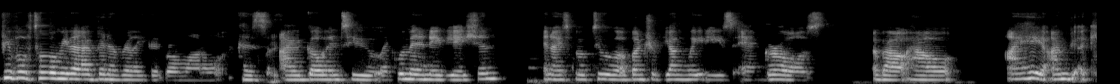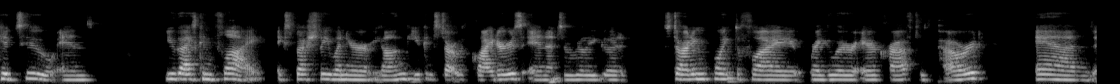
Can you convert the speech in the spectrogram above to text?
people have told me that I've been a really good role model because right. I go into like women in aviation and I spoke to a bunch of young ladies and girls about how I hey, I'm a kid too and you guys can fly, especially when you're young. You can start with gliders and it's a really good starting point to fly regular aircraft with powered and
